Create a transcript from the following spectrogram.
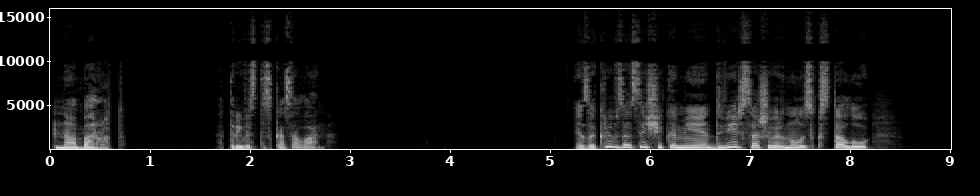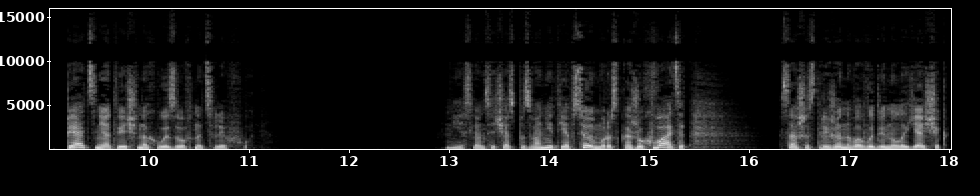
«Наоборот», — отрывисто сказала она. Закрыв за сыщиками дверь, Саша вернулась к столу. Пять неотвеченных вызовов на телефоне. «Если он сейчас позвонит, я все ему расскажу. Хватит!» Саша Стриженова выдвинула ящик.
